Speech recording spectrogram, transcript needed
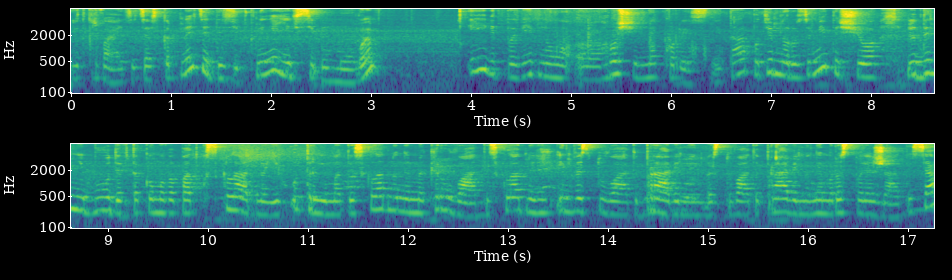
відкривається ця скарбниця, де зіткнення, є всі умови. І відповідно е, гроші не корисні. Та потрібно розуміти, що людині буде в такому випадку складно їх утримати, складно ними керувати, складно їх інвестувати, правильно інвестувати, правильно ними розпоряджатися.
